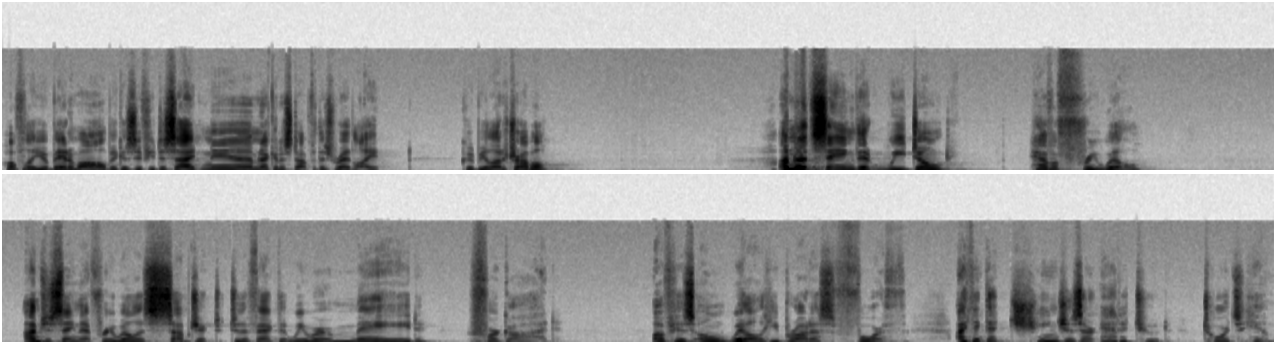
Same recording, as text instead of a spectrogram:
Hopefully, you obeyed them all because if you decide, nah, I'm not going to stop for this red light, could be a lot of trouble. I'm not saying that we don't have a free will. I'm just saying that free will is subject to the fact that we were made for God. Of His own will, He brought us forth. I think that changes our attitude towards Him.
